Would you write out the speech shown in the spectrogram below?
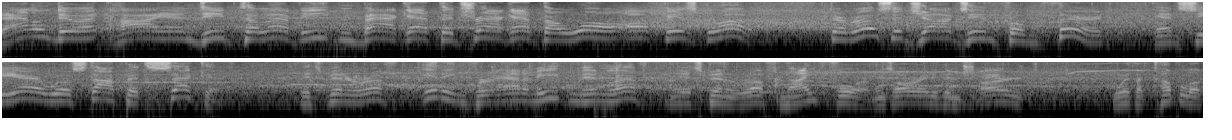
That'll do it. High and deep to left. Eaton back at the track at the wall off his glove. DeRosa jogs in from third and Sierra will stop at second. It's been a rough inning for Adam Eaton in left. It's been a rough night for him. He's already been charged with a couple of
